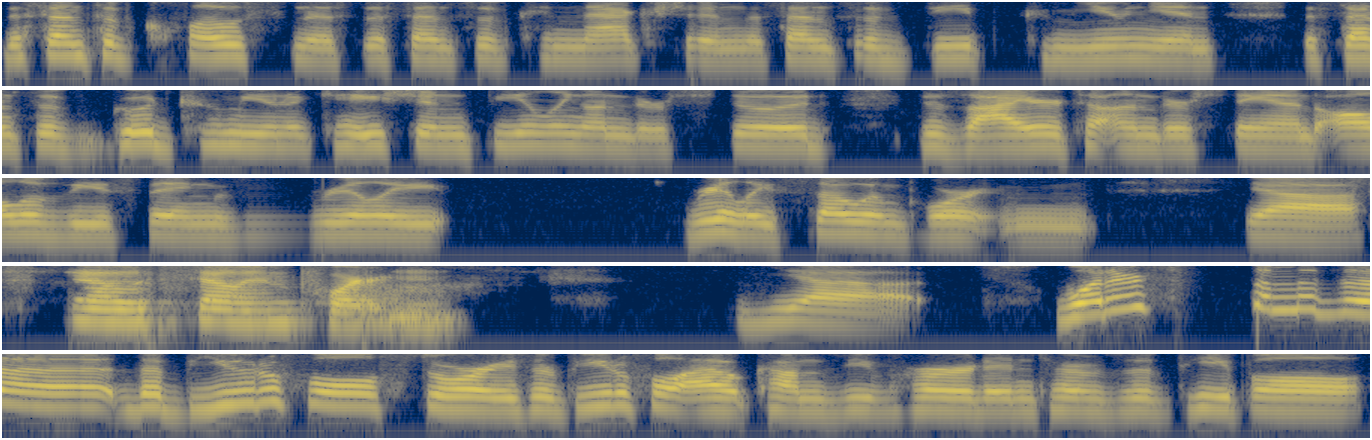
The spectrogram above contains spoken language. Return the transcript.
the sense of closeness the sense of connection the sense of deep communion the sense of good communication feeling understood desire to understand all of these things really really so important yeah. So so important. Yeah. What are some of the the beautiful stories or beautiful outcomes you've heard in terms of people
